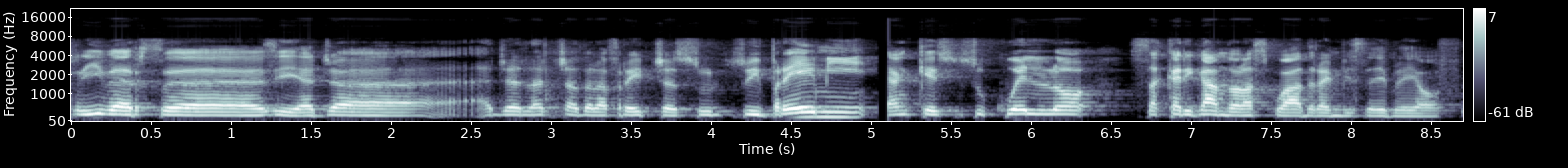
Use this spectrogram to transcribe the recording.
Rivers eh, sì, ha già, ha già lanciato la freccia sul- sui premi, anche su, su quello sta caricando la squadra in vista dei playoff.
